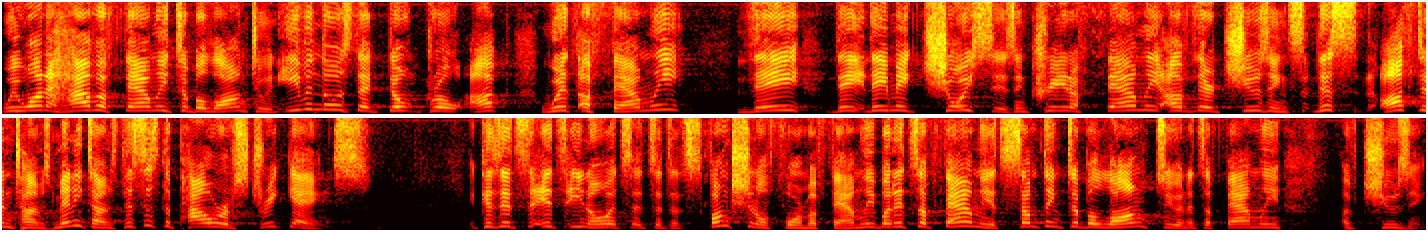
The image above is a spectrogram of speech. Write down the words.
we want to have a family to belong to. And even those that don't grow up with a family, they, they, they make choices and create a family of their choosing. This, oftentimes, many times, this is the power of street gangs. Because it's, it's, you know, it's, it's a dysfunctional form of family, but it's a family. It's something to belong to, and it's a family of choosing.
